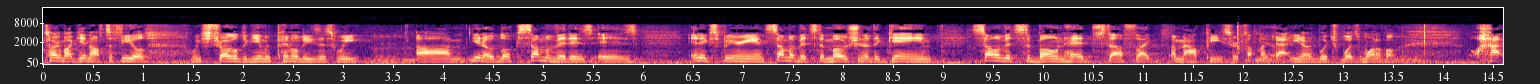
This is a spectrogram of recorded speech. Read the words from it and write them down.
Talking about getting off the field, we struggled again with penalties this week. Mm-hmm. Um, you know, look, some of it is is inexperience. Some of it's the motion of the game. Some of it's the bonehead stuff like a mouthpiece or something yeah. like that. You know, which was one of them. How,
